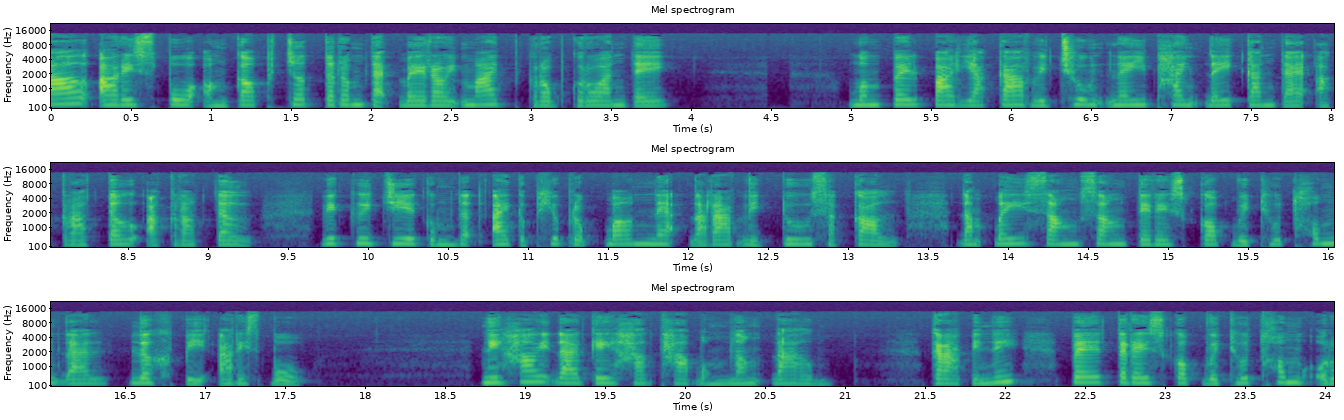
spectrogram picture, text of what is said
តើ Arispo អង្គផ្ចិតត្រឹមតែ300ម៉ែត្រគ្រប់គ្រាន់ទេបំពេលបរិយាកាសវិទ្យុនៃផែនដីកាន់តែអាក្រក់ទៅអាក្រក់ទៅវាគឺជាគំនិតឯកភាពរបស់អ្នកតារាវិទូសកល ដើម្បីសង់សង់ telescope វិទ្យុធំដែលលើសពី Arispo នេះហើយដែលគេហៅថាបំណងដើមក្រៅពីនេះពេល telescope វិទ្យុធំរ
